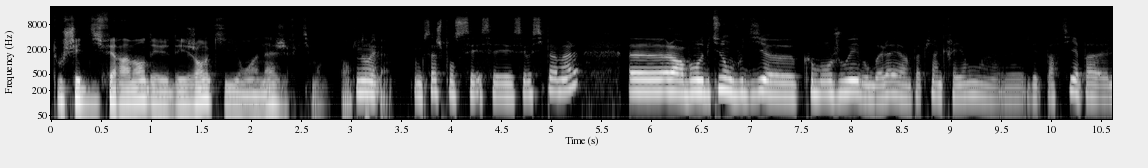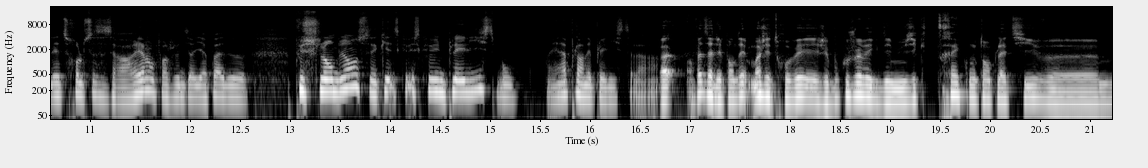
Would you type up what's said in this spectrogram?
toucher différemment des, des gens qui ont un âge effectivement différent. tout à Ouais. fait. Donc ça, je pense que c'est- aussi pas mal. Alors, bon, d'habitude, on vous dit comment jouer. Bon, bah là, il y a un papier, un crayon, vous êtes parti. Il y a pas Let's Roll, ça, ça sert à rien. Enfin, je veux dire, il n'y a pas de... Plus l'ambiance, est-ce qu'une playlist... Bon, il y en a plein des playlists, là. Bah, en fait, ça dépendait. Moi, j'ai trouvé, j'ai beaucoup joué avec des musiques très contemplatives. euh,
